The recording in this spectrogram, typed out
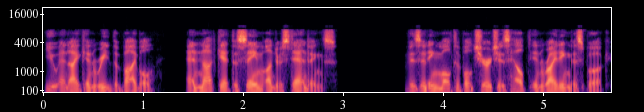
you and I can read the Bible, and not get the same understandings. Visiting multiple churches helped in writing this book.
